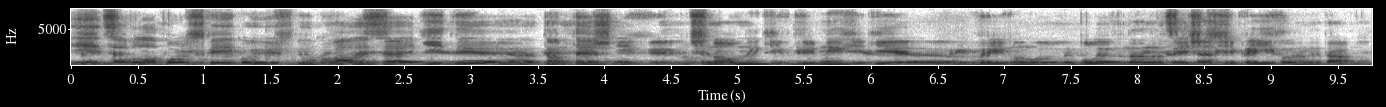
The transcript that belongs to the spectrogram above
і це була польська, якою спілкувалися діти тамтешніх чиновників, дрібних, які в рівному були на, цей час чи приїхали недавно.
